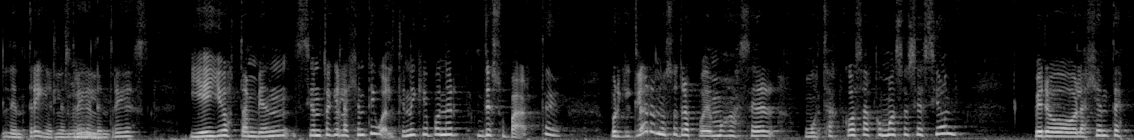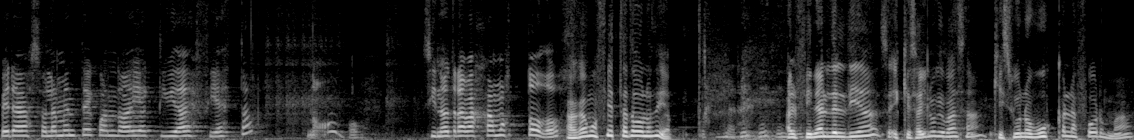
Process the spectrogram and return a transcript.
le entregues, le entregues, le entregues. Y ellos también, siento que la gente igual tiene que poner de su parte. Porque claro, nosotros podemos hacer muchas cosas como asociación, pero la gente espera solamente cuando hay actividades, fiestas. No, po. si no trabajamos todos, Hagamos fiesta todos los días. Al final del día, es que ¿sabéis lo que pasa? Que si uno busca la forma,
